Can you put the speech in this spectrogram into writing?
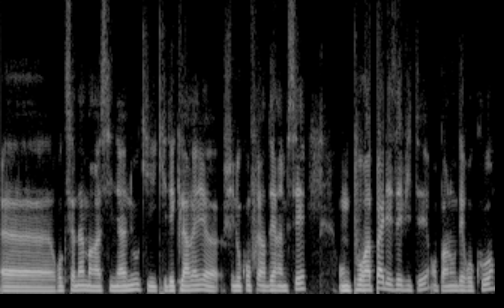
Roxana Maracineanu qui, qui déclarait chez nos confrères d'RMC, on ne pourra pas les éviter en parlant des recours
